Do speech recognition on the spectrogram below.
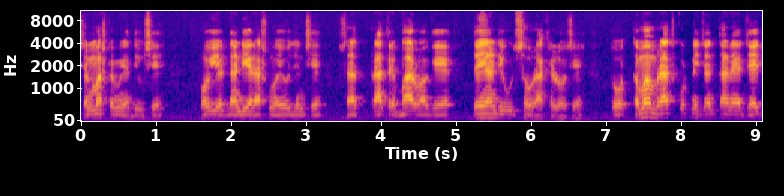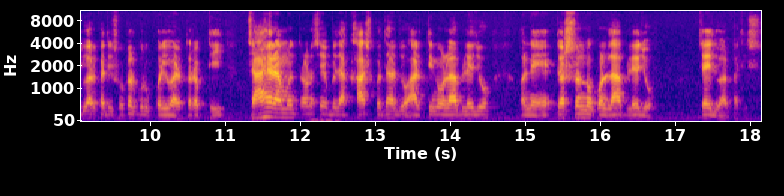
જન્માષ્ટમીના દિવસે ભવ્ય દાંડિયા રાસનું આયોજન છે. રાત્રે બાર વાગે દહીંહાંડી ઉત્સવ રાખેલો છે. તો તમામ રાજકોટની જનતાને જય દ્વારકાધીશ હોટલ ગ્રુપ પરિવાર તરફથી જાહેર આમંત્રણ છે, બધા ખાસ પધારજો, આરતીનો લાભ લેજો અને દર્શનનો પણ લાભ લેજો. જય દ્વારકાધીશ.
